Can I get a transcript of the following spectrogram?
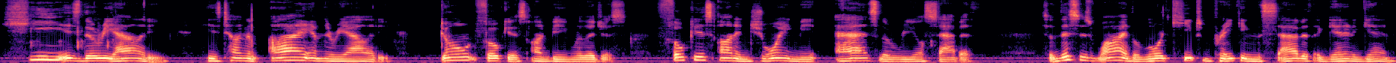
he is the reality. He is telling them, I am the reality. Don't focus on being religious. Focus on enjoying me as the real Sabbath. So, this is why the Lord keeps breaking the Sabbath again and again.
